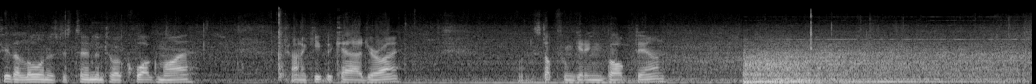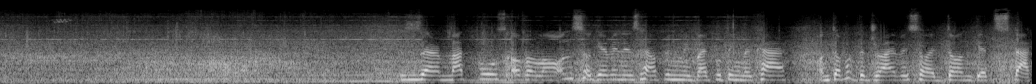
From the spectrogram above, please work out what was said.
See the lawn has just turned into a quagmire. Trying to keep the car dry. Stop from getting bogged down. This is our mud pools over lawn, so Gavin is helping me by putting the car on top of the driveway so I don't get stuck.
